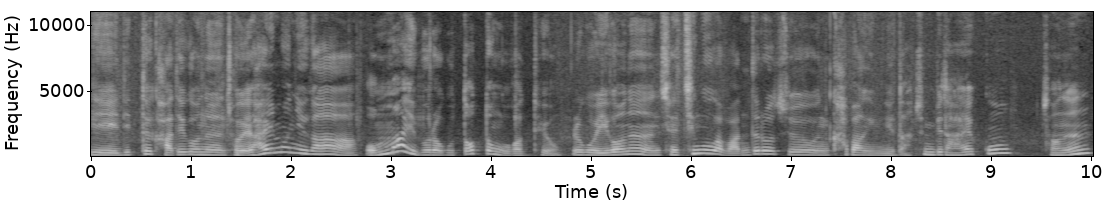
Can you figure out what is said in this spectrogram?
이 니트 가디건은 저희 할머니가 엄마 입으라고 떴던 것 같아요. 그리고 이거는 제 친구가 만들어준 가방입니다. 준비 다 했고 저는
